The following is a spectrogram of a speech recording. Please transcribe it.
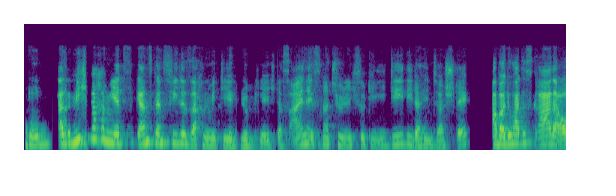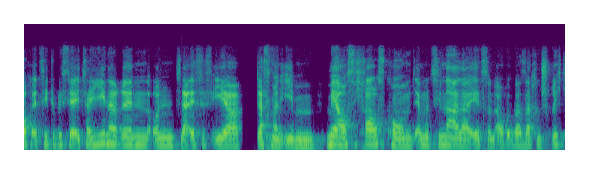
geben. Also mich machen jetzt ganz, ganz viele Sachen mit dir glücklich. Das eine ist natürlich so die Idee, die dahinter steckt. Aber du hattest gerade auch erzählt, du bist ja Italienerin und da ist es eher, dass man eben mehr aus sich rauskommt, emotionaler ist und auch über Sachen spricht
